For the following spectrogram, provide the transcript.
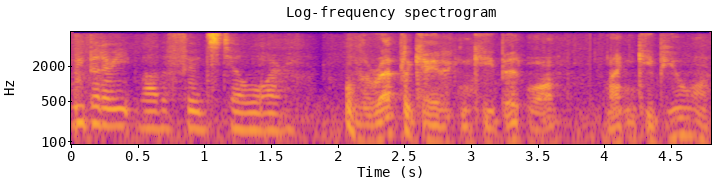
We better eat while the food's still warm. Well, the replicator can keep it warm. I can keep you warm.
